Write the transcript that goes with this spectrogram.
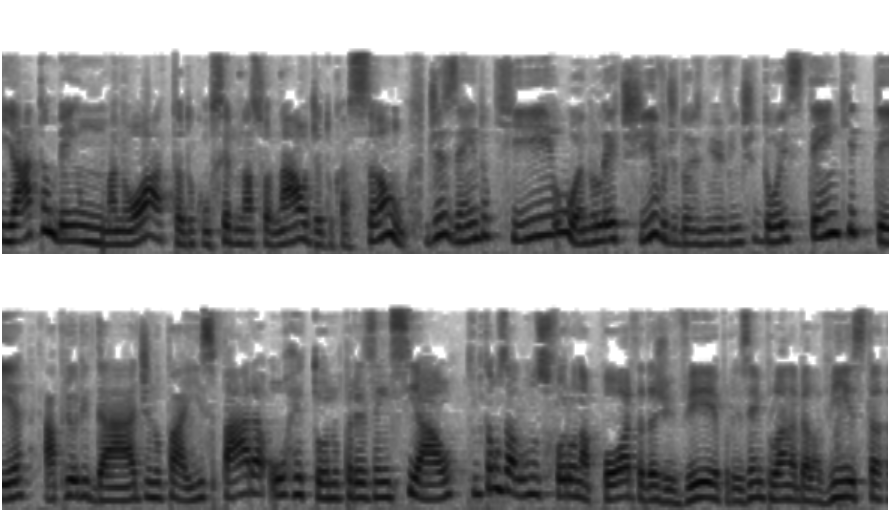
E há também uma nota do Conselho Nacional de Educação dizendo que o ano letivo de 2022 tem que ter a prioridade no país para o retorno presencial. Então os alunos foram na porta porta da GV, por exemplo, lá na Bela Vista,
